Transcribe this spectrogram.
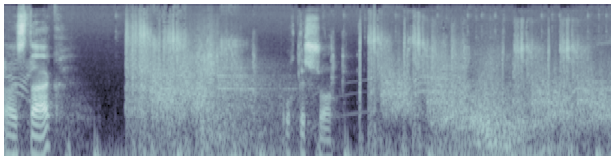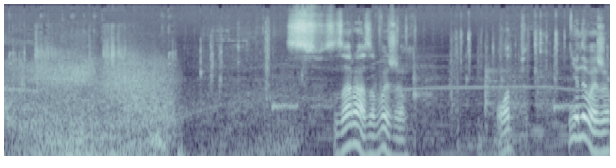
Ось так. Ух ти що. Зараза, вижив. От. Ні, не вижив.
